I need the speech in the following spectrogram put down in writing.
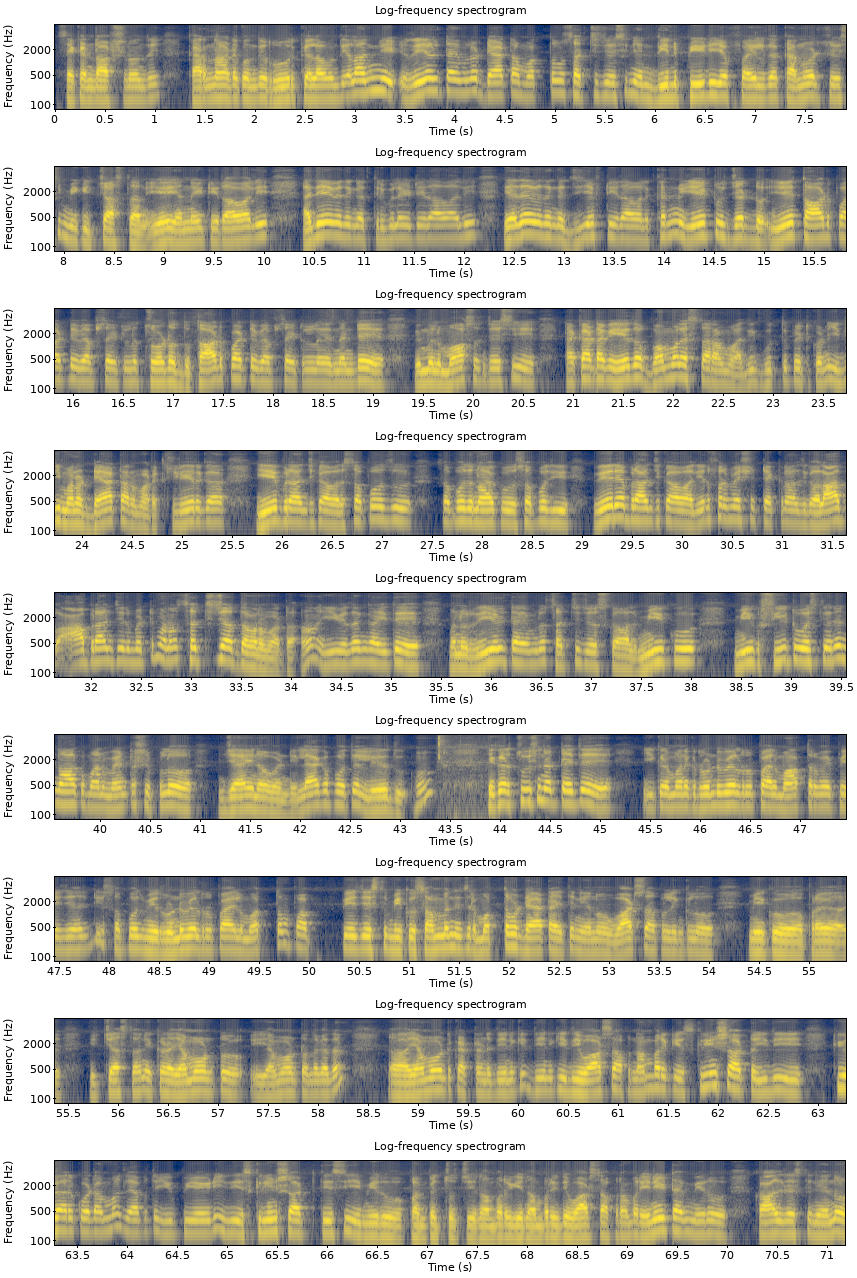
సెకండ్ ఆప్షన్ ఉంది. కర్ణాటక ఉంది రూర్కెలా ఉంది? ఇలా అన్ని రియల్ టైంలో డేటా మొత్తం సెర్చ్ చేసి నేను దీన్ని పీడిఎఫ్ ఫైల్గా కన్వర్ట్ చేసి మీకు ఇచ్చేస్తాను. ఏ ఎన్ఐటి రావాలి అదేవిధంగా త్రిబుల్ ఐటీ రావాలి అదేవిధంగా జిఎఫ్టీ రావాలి. కానీ A to Z a third party వెబ్సైట్లో చూడొద్దు. థర్డ్ పార్టీ వెబ్సైట్లో ఏంటంటే మిమ్మల్ని మోసం చేసి టకాటక ఏదో బొమ్మలు ఇస్తారమ్మా అది గుర్తుపెట్టుకోండి ఇది మన డేటా అనమాట క్లియర్గా ఏ బ్రాంచ్ కావాలి? సపోజ్ సపోజ్ నాకు సపోజ్ వేరే బ్రాంచ్ కావాలి ఇన్ఫర్మేషన్ టెక్నాలజీ కావాలి. ఆ ఆ బ్రాంచ్ని బట్టి మనం సెర్చ్ చేద్దాం అనమాట ఈ విధంగా అయితే మనం రియల్ టైంలో సెర్చ్ చేసుకోవాలి. మీకు మీకు సీటు వస్తేనే నాకు మన మెంటర్షిప్లో జాయిన్ అవ్వండి. లేకపోతే లేదు. ఇక్కడ చూసినట్టయితే ఇక్కడ మనకి రెండు వేల రూపాయలు మాత్రమే పే చేయండి. సపోజ్ మీరు రెండు వేల రూపాయలు మొత్తం పే చేస్తే మీకు సంబంధించిన మొత్తం డేటా అయితే నేను వాట్సాప్ లింక్లో మీకు ప్ర ఇచ్చేస్తాను. ఇక్కడ అమౌంట్ ఈ అమౌంట్ ఉంది కదా అమౌంట్ కట్టండి దీనికి. దీనికి ఇది వాట్సాప్ నంబర్కి స్క్రీన్ షాట్ ఇది క్యూఆర్ కోడ్ అమ్మ లేకపోతే యూపీఐ ఐడి ఇది స్క్రీన్ షాట్ తీసి మీరు పంపించవచ్చు ఈ నంబర్ ఈ నంబర్ ఇది WhatsApp number. Any time call call చేస్తే నేను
